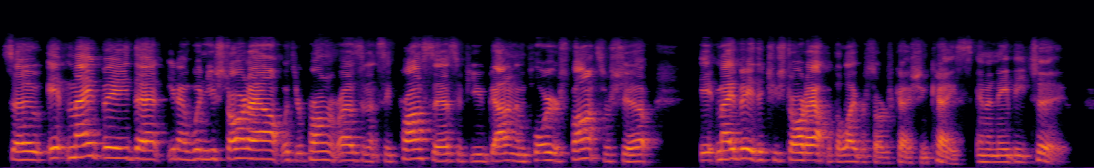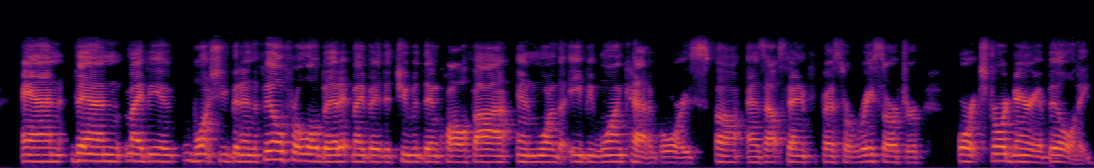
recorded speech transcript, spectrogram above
So it may be that, you know, when you start out with your permanent residency process, if you've got an employer sponsorship, it may be that you start out with the labor certification case in an EB2. And then maybe once you've been in the field for a little bit, it may be that you would then qualify in one of the EB1 categories uh, as outstanding professor or researcher or extraordinary ability.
